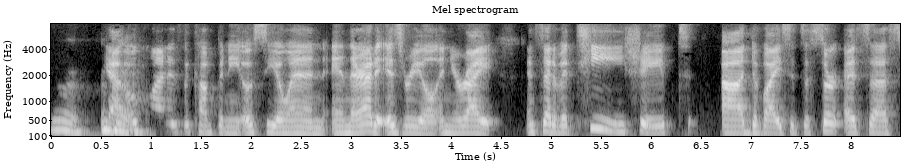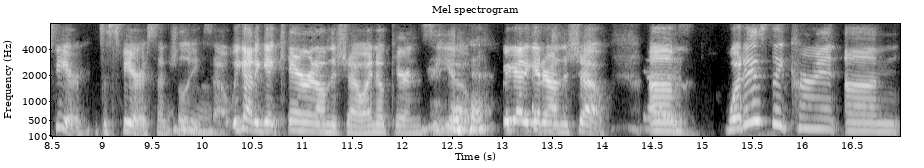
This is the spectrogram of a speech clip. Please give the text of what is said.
Mm-hmm. Yeah, Ocon is the company, O C O N, and they're out of Israel. And you're right, instead of a T shaped uh, device, it's a cert, it's a sphere. It's a sphere essentially. Mm-hmm. So we got to get Karen on the show. I know Karen, the CEO. we got to get her on the show. Yes. Um, what is the current um,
